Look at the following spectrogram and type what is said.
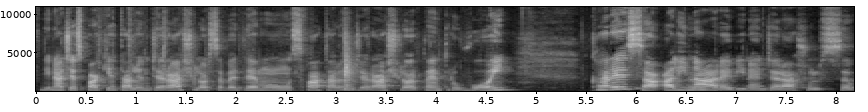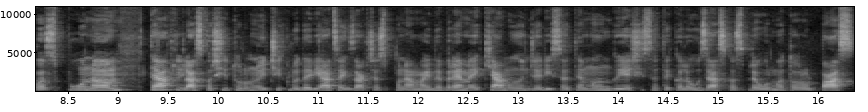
Din acest pachet al îngerașilor să vedem un sfat al îngerașilor pentru voi. Care sa alinare vine îngerașul să vă spună te afli la sfârșitul unui ciclu de viață, exact ce spuneam mai devreme, cheamă îngerii să te mângâie și să te călăuzească spre următorul pas.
